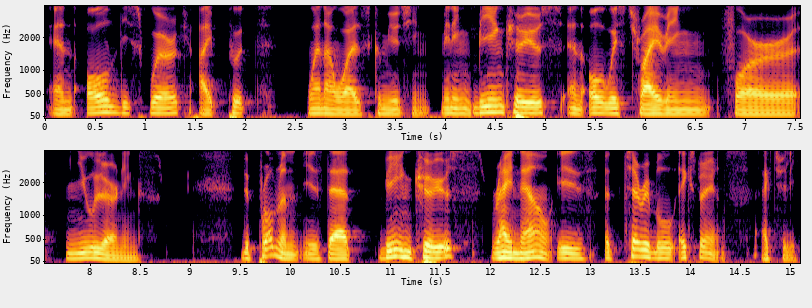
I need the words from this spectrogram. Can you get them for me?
and all this work I put when I was commuting, meaning being curious and always striving for new learnings. The problem is that being curious right now is a terrible experience, actually.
